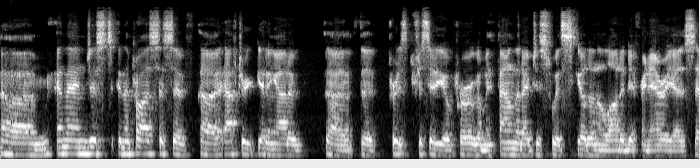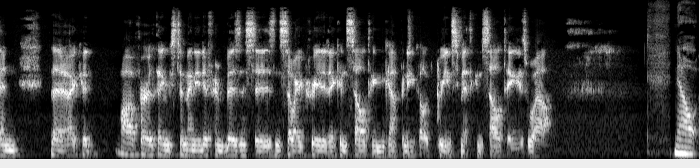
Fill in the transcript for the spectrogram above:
Um, and then just in the process of uh, after getting out of uh, the Presidio program, I found that I just was skilled in a lot of different areas and that I could offer things to many different businesses. And so I created a consulting company called Greensmith Consulting as well. Now,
